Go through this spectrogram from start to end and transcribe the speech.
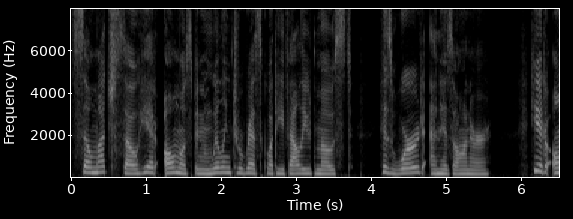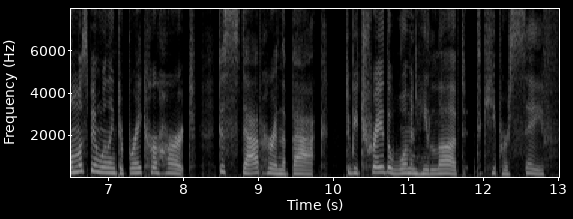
So much so, he had almost been willing to risk what he valued most his word and his honor. He had almost been willing to break her heart, to stab her in the back, to betray the woman he loved to keep her safe.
